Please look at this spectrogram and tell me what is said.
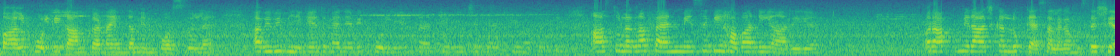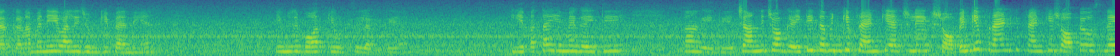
बाल खोल के काम करना एकदम इम्पॉसिबल है। अभी भी भीगे हैं तो मैंने अभी खोल लिए फ़ैन के नीचे बैठ के वहाँ करके आज तो लग रहा फ़ैन में से भी हवा नहीं आ रही है। और आपको मेरा आज का लुक कैसा लगा मुझसे शेयर करना। मैंने ये वाली झुमकी पहनी है। ये मुझे बहुत क्यूट सी लगती है। ये पता है, ये मैं गई थी कहाँ गई थी? चांदनी चौक गई थी तब इनके फ्रेंड की एक्चुअली एक शॉप इनके फ्रेंड की फ्रेंड की शॉप है उसने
